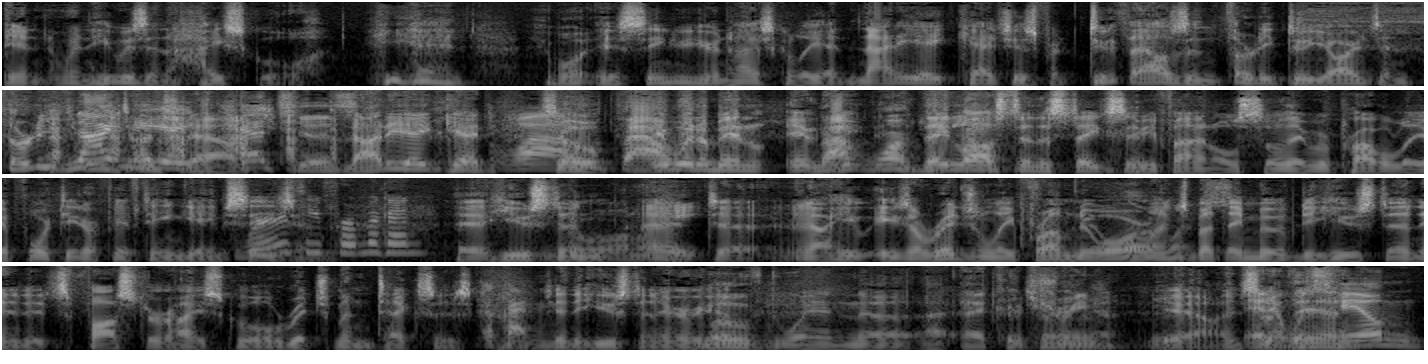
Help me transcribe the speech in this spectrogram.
In when he was in high school, he had his senior year in high school, he had 98 catches for 2,032 yards and 33 98 touchdowns. Catches. 98 catches. Wow. So it would have been. It, Not one. They lost in the state semifinals, so they were probably a 14 or 15 game season. Where is he from again? Uh, Houston. At uh, now he, he's originally from, from New, New Orleans, Orleans, but they moved to Houston, and it's Foster High School, Richmond, Texas. Okay. It's in the Houston area. Moved when uh, at Katrina. Katrina. Yeah, and, and so it was him,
